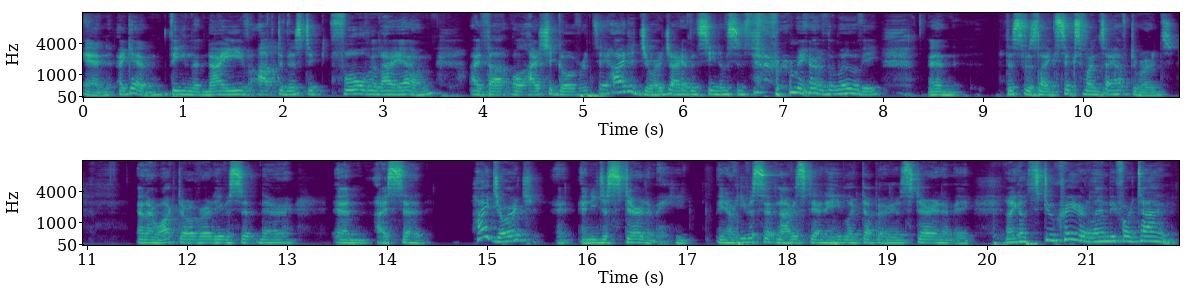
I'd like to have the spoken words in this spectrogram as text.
And again, being the naive, optimistic fool that I am, I thought, well, I should go over and say hi to George. I haven't seen him since the premiere of the movie. And this was like six months afterwards. And I walked over and he was sitting there and I said, Hi, George. And he just stared at me. He, you know, he was sitting, I was standing. He looked up at me, he was staring at me. And I go, Stu Krieger, Land Before Time.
